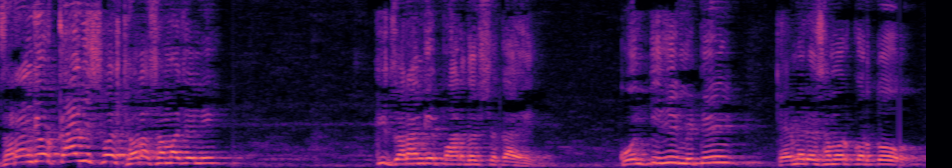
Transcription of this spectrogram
जरांगेवर काय विश्वास ठेवला समाजाने? की जरांगे पारदर्शक आहे. कोणतीही मिटिंग कॅमेऱ्यासमोर करतो.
